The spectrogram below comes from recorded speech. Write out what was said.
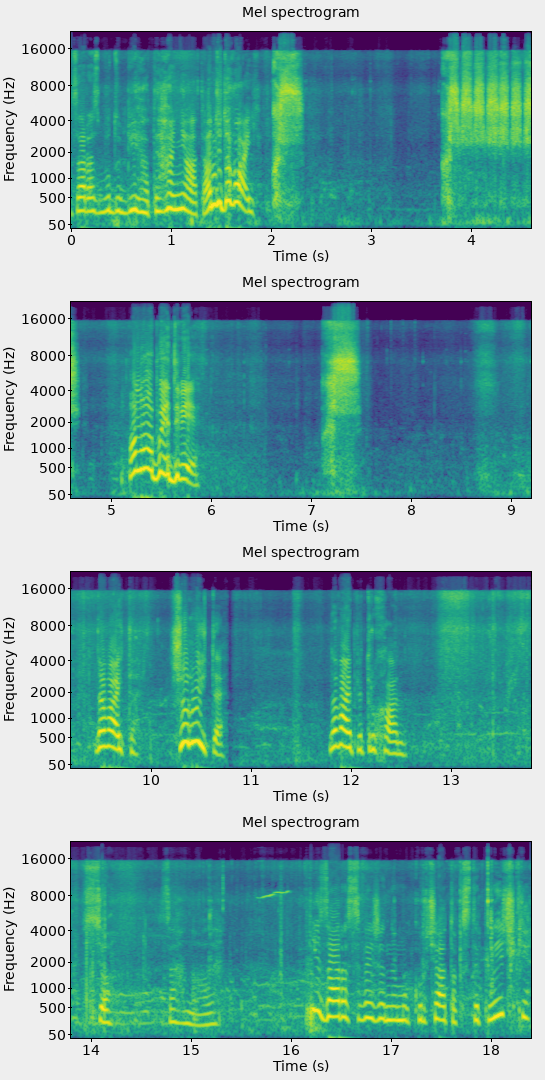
Зараз буду бігати, ганяти. А ну давай! Кш! Кш! А ну обидві! Кш! Давайте, шуруйте. Давай, Петрухан. Все, загнали. І зараз виженемо курчаток з теплички.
